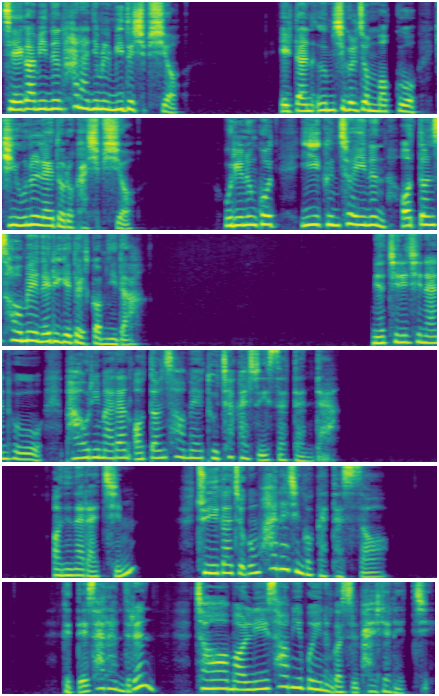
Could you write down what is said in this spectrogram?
제가 믿는 하나님을 믿으십시오. 일단 음식을 좀 먹고 기운을 내도록 하십시오. 우리는 곧 이 근처에 있는 어떤 섬에 내리게 될 겁니다. 며칠이 지난 후 바울이 말한 어떤 섬에 도착할 수 있었단다. 어느 날 아침 주위가 조금 환해진 것 같았어. 그때 사람들은 저 멀리 섬이 보이는 것을 발견했지.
